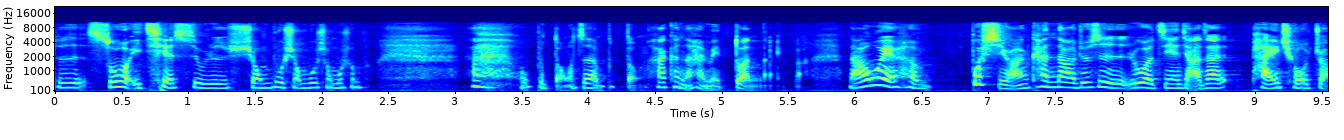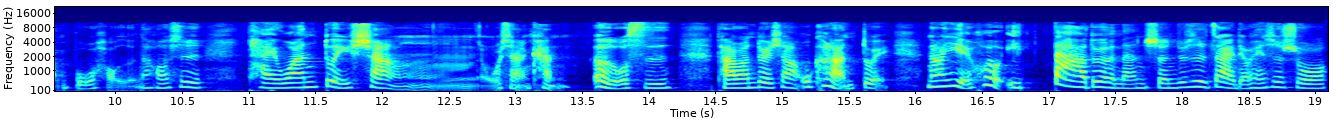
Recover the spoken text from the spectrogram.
就是所有一切事物就是胸部，胸部，胸部，胸部。哎，我不懂，我真的不懂。他可能还没断奶吧。然后我也很。不喜欢看到，就是如果今天假如在排球转播好了，然后是台湾对上，我想想看，俄罗斯，台湾对上乌克兰队，那也会有一大堆的男生就是在聊天室说，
